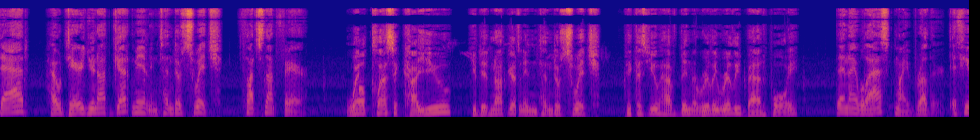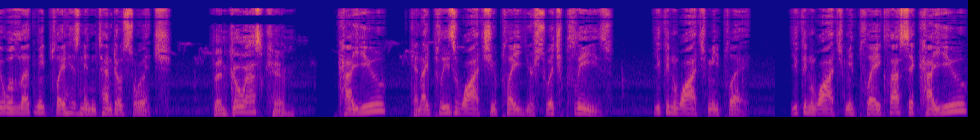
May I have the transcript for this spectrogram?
Dad, how dare you not get me a Nintendo Switch? That's not fair. Well Classic Caillou, you did not get a Nintendo Switch, because you have been a really really bad boy. Then I will ask my brother if he will let me play his Nintendo Switch. Then go ask him. Caillou, can I please watch you play your Switch please? You can watch me play. You can watch me play classic Caillou,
